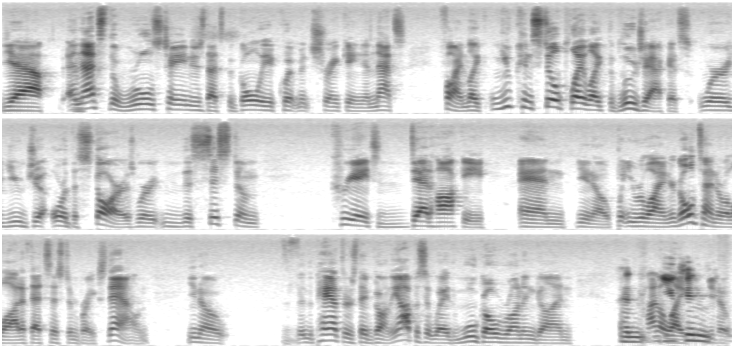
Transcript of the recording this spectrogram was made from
Yeah, and that's the rules changes. That's the goalie equipment shrinking, and that's fine. Like you can still play like the Blue Jackets, where you ju- or the Stars, where the system creates dead hockey, and you know, but you rely on your goaltender a lot if that system breaks down. You know, the, the Panthers they've gone the opposite way. We'll go run and gun, and kind of like can, you know.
